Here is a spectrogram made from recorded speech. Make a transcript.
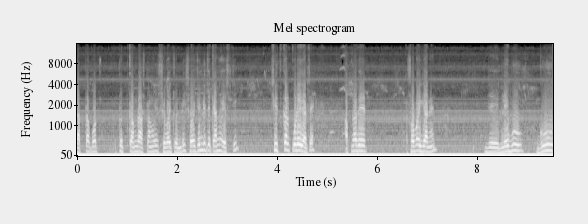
যাত্রাপথ টপকে আমরা আসলাম হচ্ছে সেবাইচণ্ডী। সেবাইচণ্ডীতে কেন এসেছি? শীতকাল পড়ে গেছে। আপনাদের সবাই জানেন যে লেবু, গুড়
